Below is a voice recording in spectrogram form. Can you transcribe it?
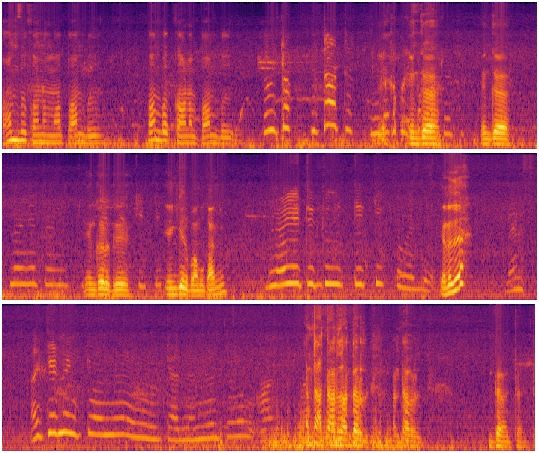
பாம்பு காணுமா பாம்பு? பாம்பு காணும் பாம்பு. எங்க எங்க? எங்க இருக்கு? எங்க இருக்கு பாம்பு காமி? என்னது? அந்த அந்த வருது அந்த வருது அந்த வருது. அந்த அந்த.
